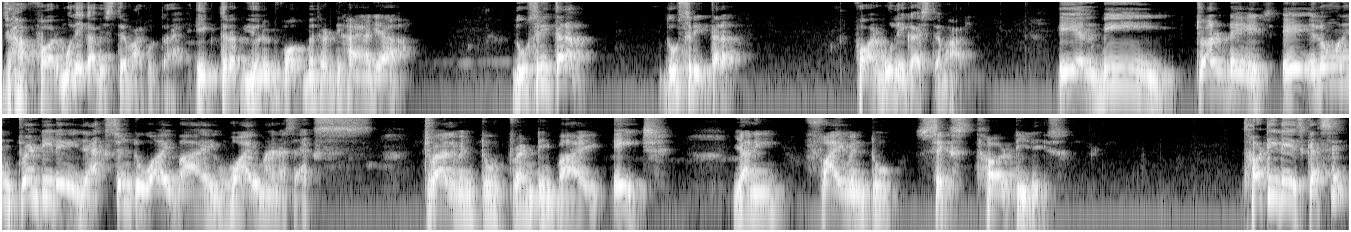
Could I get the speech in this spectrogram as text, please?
जहाँ फॉर्मूले का भी इस्तेमाल होता है। एक तरफ़ यूनिट वर्क मेथड दिखाया गया दूसरी तरफ़ दूसरी तरफ़ फॉर्मूले का इस्तेमाल। A and B twelve days A alone in twenty days X into Y by Y minus X twelve into twenty by eight यानी five into six thirty days thirty days कैसे?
